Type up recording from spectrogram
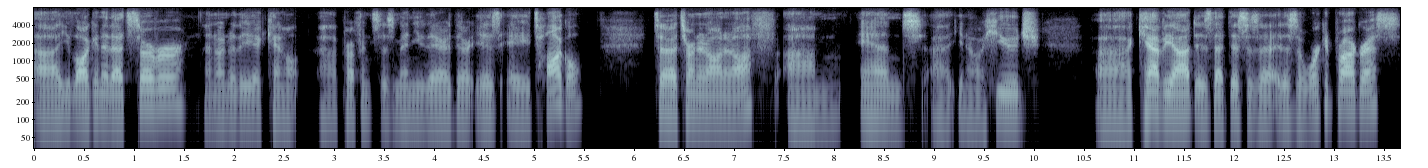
uh, you log into that server and under the account uh, preferences menu there, there is a toggle to turn it on and off. Um, and uh, you know a huge uh, caveat is that this is a this is a work in progress.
